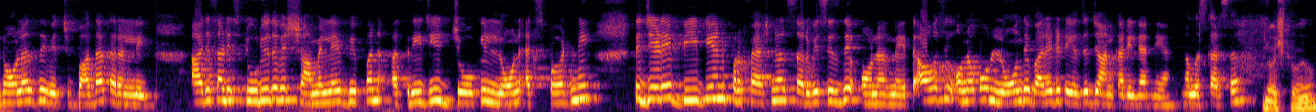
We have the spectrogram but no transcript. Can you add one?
ਨੌਲੇਜ ਦੇ ਵਿੱਚ ਵਾਧਾ ਕਰਨ ਲਈ ਅੱਜ ਸਾਡੇ ਸਟੂਡੀਓ ਦੇ ਵਿੱਚ ਸ਼ਾਮਿਲ ਨੇ ਵਿਪਨ ਅਤਰੀ ਜੀ, ਜੋ ਕਿ ਲੋਨ ਐਕਸਪਰਟ ਨੇ ਤੇ ਜਿਹੜੇ BBN ਪ੍ਰੋਫੈਸ਼ਨਲ ਸਰਵਿਸਿਜ਼ ਦੇ ਓਨਰ ਨੇ। ਤੇ ਆਓ ਅਸੀਂ ਉਹਨਾਂ ਕੋਲ ਲੋਨ ਦੇ ਬਾਰੇ ਡਿਟੇਲ 'ਚ ਜਾਣਕਾਰੀ ਲੈਂਦੇ ਹਾਂ। ਨਮਸਕਾਰ ਸਰ ਨਮਸਕਾਰ ਮੈਮ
